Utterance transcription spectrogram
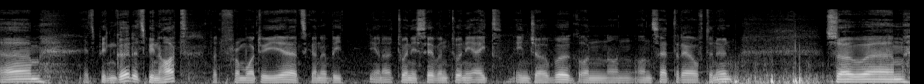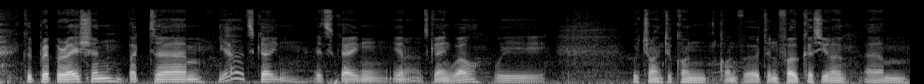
Um, it's been good. It's been hot, but from what we hear, it's going to be you know 27, 28 in Joburg on, on, on Saturday afternoon. So um, good preparation, but um, yeah, it's going it's going you know it's going well. We we're trying to con- convert and focus. You know, um,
